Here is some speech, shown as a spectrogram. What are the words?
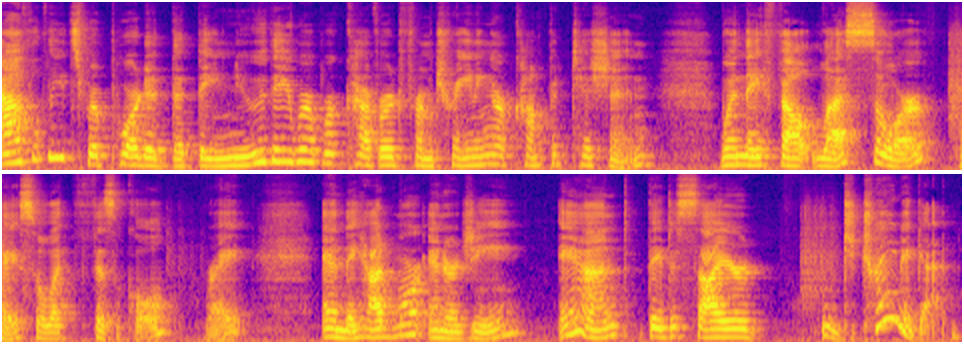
Athletes reported that they knew they were recovered from training or competition when they felt less sore, okay, so like physical, right? And they had more energy and they desired to train again.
